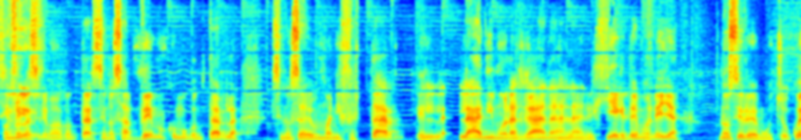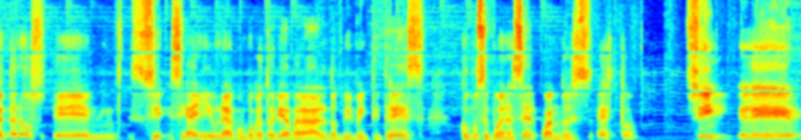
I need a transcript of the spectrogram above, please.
si no la salimos a contar, si no sabemos cómo contarla, si no sabemos manifestar el, ánimo, las ganas, la energía que tenemos en ella, no sirve mucho. Cuéntanos em, si, hay una convocatoria para el 2023, cómo se pueden hacer, cuándo es esto. Sí, eh,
